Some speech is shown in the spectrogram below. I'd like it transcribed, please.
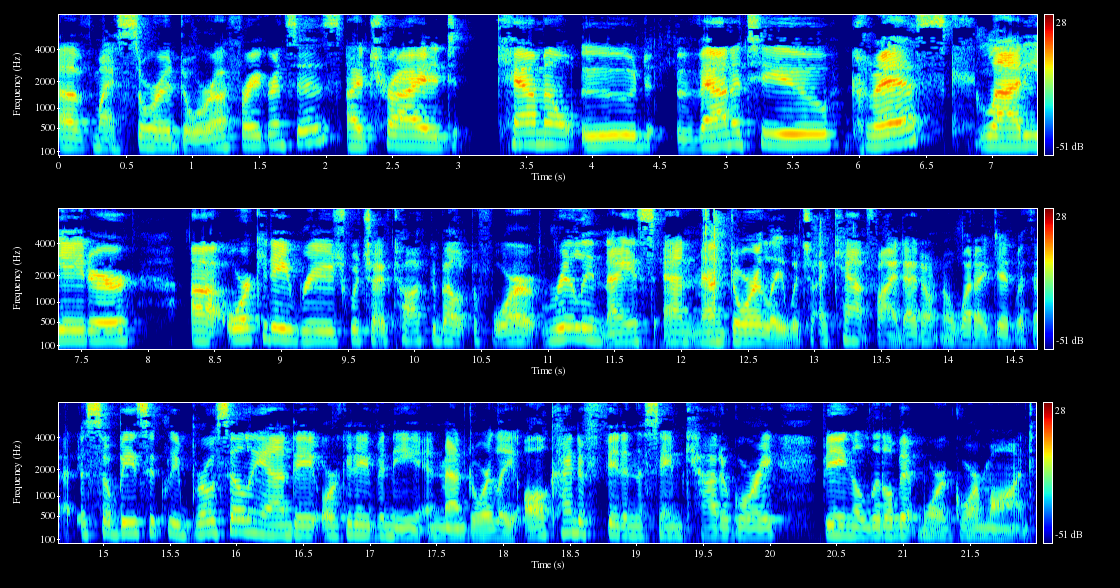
of my Sora Dora fragrances. I tried Kamel Oud, Vanuatu, Greasque, Gladiator, uh, Orchidee Rouge, which I've talked about before, really nice, and Mandorle, which I can't find. I don't know what I did with it. So basically, Broceliande, Orchidee Vanille, and Mandorle all kind of fit in the same category, being a little bit more gourmand.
